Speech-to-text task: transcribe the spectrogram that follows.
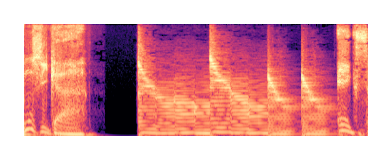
Música. Ex.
